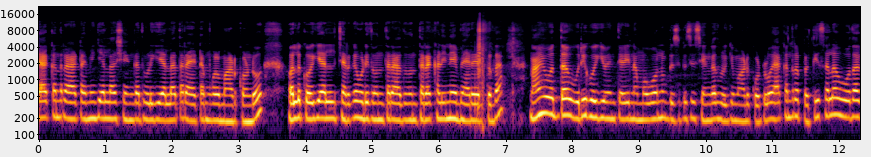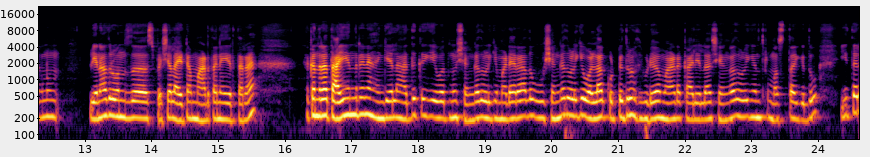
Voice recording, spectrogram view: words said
ಯಾಕಂದ್ರೆ ಆ ಟೈಮಿಗೆಲ್ಲ ಶೇಂಗಾದ ಹೋಳಿಗೆ ಎಲ್ಲ ಥರ ಐಟಮ್ಗಳು ಮಾಡಿಕೊಂಡು ಹೊಲಕ್ಕೆ ಹೋಗಿ ಅಲ್ಲಿ ಚರ್ಗ ಹೊಡಿದು ಒಂಥರ ಅದು ಒಂಥರ ಕಳಿನೇ ಬೇರೆ ಇರ್ತದೆ. ನಾವು ಇವತ್ತು ಊರಿಗೆ ಹೋಗಿವಿ ಅಂತೇಳಿ ನಮ್ಮ ಅವ್ವನು ಬಿಸಿ ಬಿಸಿ ಶೇಂಗಾದ ಹೋಳಿಗೆ ಮಾಡಿಕೊಟ್ಳು. ಯಾಕಂದ್ರೆ ಪ್ರತಿ ಸಲ ಹೋದಾಗೂ ಏನಾದರೂ ಒಂದು ಸ್ಪೆಷಲ್ ಐಟಮ್ ಮಾಡ್ತಾನೆ ಇರ್ತಾರೆ. ಯಾಕಂದ್ರೆ ತಾಯಿ ಅಂದ್ರೇ ಹಾಗೆ ಅಲ್ಲ ಅದಕ್ಕಾಗಿ ಇವತ್ತು ಶೇಂಗಾದ ಹೋಳಿಗೆ ಮಾಡ್ಯಾರ. ಅದು ಶೇಂಗಾದ ಹೋಳಿಗೆ ಒಳ್ಳಾಗ ಕೊಟ್ಟಿದ್ರು, ಅದು ವಿಡಿಯೋ ಮಾಡೋಕ್ಕಾಗಲಿಲ್ಲ ಶೇಂಗಾದ ಹೋಳಿಗೆ ಅಂತೂ ಮಸ್ತಾಗಿದ್ದು ಈ ಥರ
